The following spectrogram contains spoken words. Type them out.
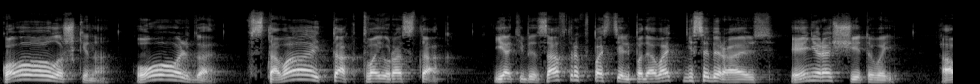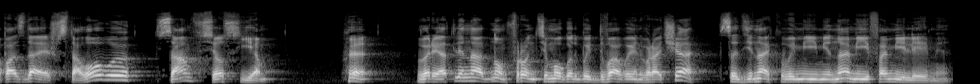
«Колышкина! Ольга! Вставай так, твою раз так! Я тебе завтрак в постель подавать не собираюсь, и не рассчитывай. Опоздаешь в столовую, сам все съем». Хе, вряд ли на одном фронте могут быть два военврача с одинаковыми именами и фамилиями.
